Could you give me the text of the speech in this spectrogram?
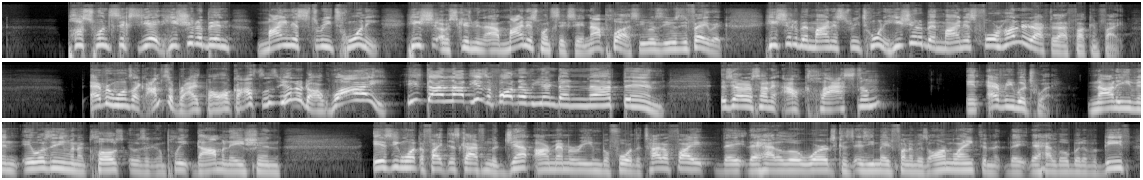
Plus 168. He should have been minus 320. He should, oh, excuse me, uh, minus 168, not plus. He was he was the favorite. He should have been minus 320. He should have been minus 400 after that fucking fight. Everyone's like, I'm surprised Paulo Costa's the underdog. Why? He's done nothing. He hasn't fought in over a year and done nothing. Israel Adesanya outclassed him in every which way. Not even, it wasn't even a close, it was a complete domination. Izzy wanted to fight this guy from the jump. I remember even before the title fight, they they had a little words because Izzy made fun of his arm length and they, they had a little bit of a beef.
